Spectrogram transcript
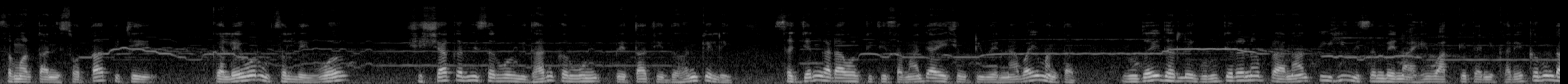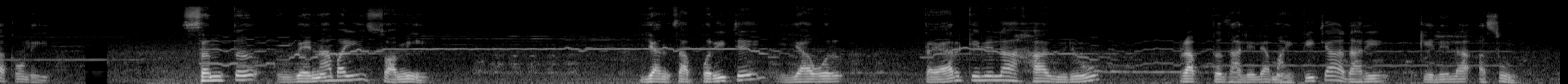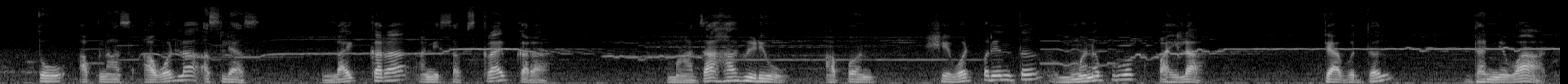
समर्थांनी स्वतः तिचे कलेवर उचलले व शिष्याकरवी सर्व विधान करून प्रेताचे दहन केले. सज्जनगडावर तिची समाधी आहे शेवटी वेण्णाबाई म्हणतात. हृदय धरले गुरुचरण प्राणांतीही विसंबेना हे वाक्य त्यांनी खरे करून दाखवले. संत वेणाबाई स्वामी यांचा परिचय यावर तयार केलेला हा व्हिडिओ प्राप्त झालेल्या माहितीच्या आधारे केलेला असून तो आपणास आवडला असल्यास लाईक करा आणि सबस्क्राईब करा. माझा हा व्हिडिओ आपण शेवटपर्यंत मनपूर्वक पाहिला. त्याबद्दल धन्यवाद.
